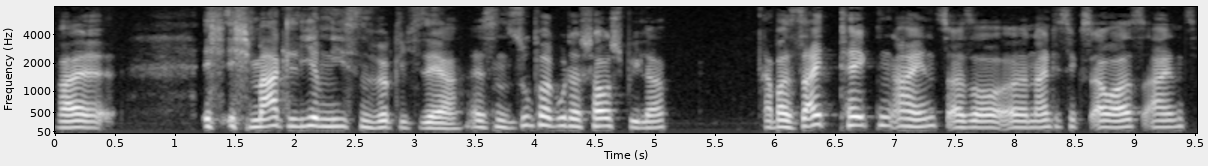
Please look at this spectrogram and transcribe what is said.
weil ich, ich mag Liam Neeson wirklich sehr. Er ist ein super guter Schauspieler. Aber seit Taken 1, also äh, 96 Hours 1,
